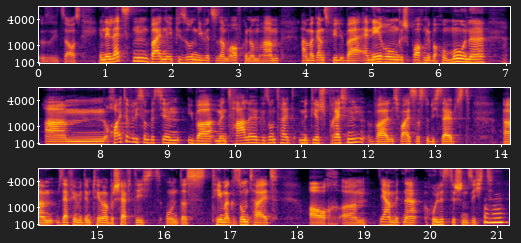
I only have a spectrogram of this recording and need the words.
So sieht's aus. In den letzten beiden Episoden, die wir zusammen aufgenommen haben, haben wir ganz viel über Ernährung gesprochen, über Hormone. Ähm, heute will ich so ein bisschen über mentale Gesundheit mit dir sprechen, weil ich weiß, dass du dich selbst ähm, sehr viel mit dem Thema beschäftigst und das Thema Gesundheit auch ähm, ja, mit einer holistischen Sicht mhm.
